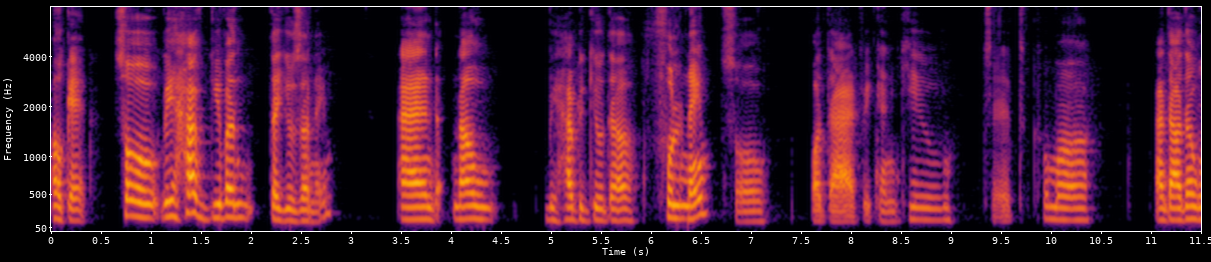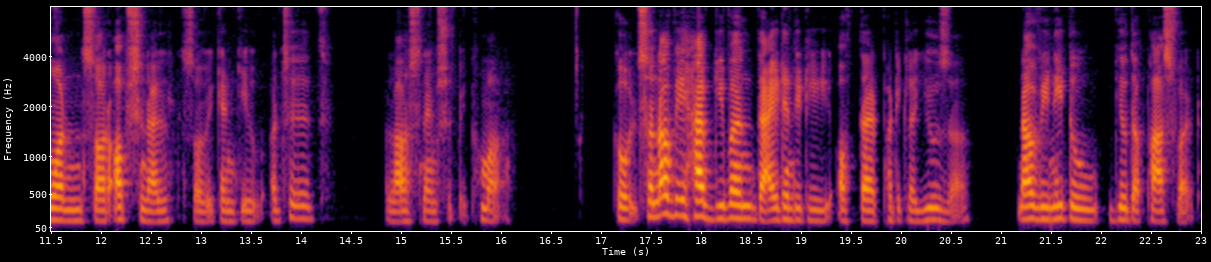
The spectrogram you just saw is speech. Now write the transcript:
Okay, so we have given the username and now we have to give the full name. So for that, we can give Ajit Kumar, and the other ones are optional. So we can give Ajit. Last name should be Kumar. Cool. So now we have given the identity of that particular user. Now we need to give the password.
